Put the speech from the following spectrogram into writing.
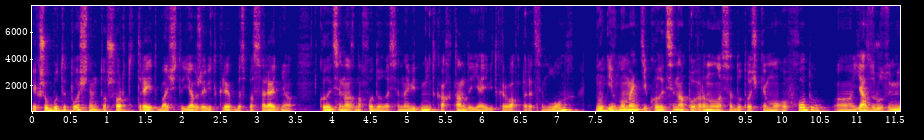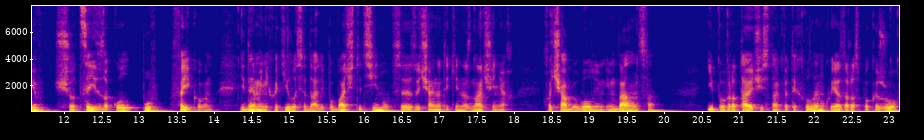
Якщо бути точним, то шорт трейд, бачите, я вже відкрив безпосередньо, коли ціна знаходилася на відмітках, там, де я її відкривав перед цим лонг. Ну і в моменті, коли ціна повернулася до точки мого входу, е, я зрозумів, що цей закол був фейковим. І де мені хотілося далі побачити ціну, це, звичайно, такі на значеннях хоча б volume imbalance. І повертаючись на п'ятихвилинку, я зараз покажу.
